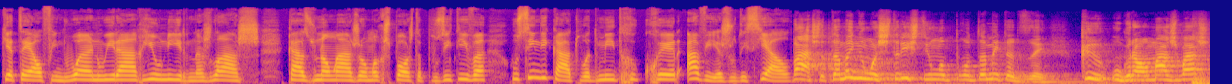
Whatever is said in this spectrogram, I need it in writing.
que até ao fim do ano irá reunir nas lajes. Caso não haja uma resposta positiva, o sindicato admite recorrer à via judicial. Basta também um asterisco e um apontamento a dizer que o grau mais baixo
